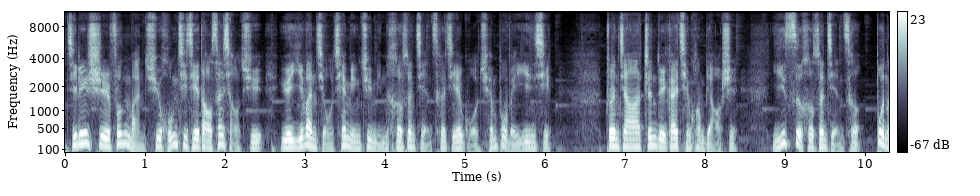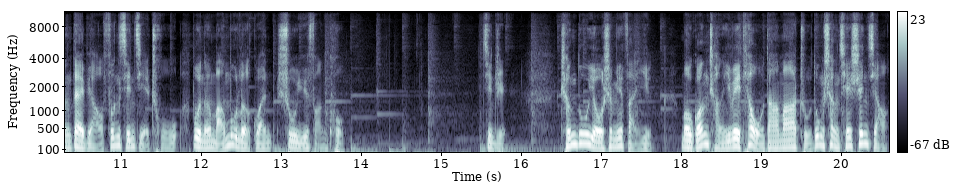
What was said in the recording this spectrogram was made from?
吉林市丰满区红旗街道三小区约一万九千名居民核酸检测结果全部为阴性。专家针对该情况表示，一次核酸检测不能代表风险解除，不能盲目乐观，疏于防控。近日，成都有市民反映，某广场一位跳舞大妈主动上前伸脚，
